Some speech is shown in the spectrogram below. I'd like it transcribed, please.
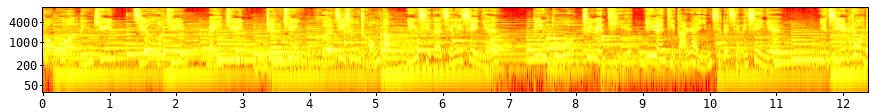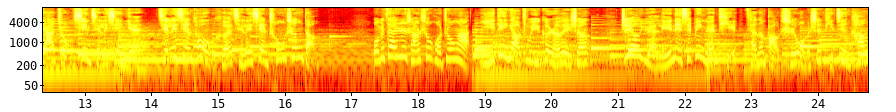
包括淋菌、结核菌、霉菌、真菌和寄生虫等引起的前列腺炎，病毒、支原体、衣原体感染引起的前列腺炎，以及肉芽肿性前列腺炎、前列腺痛和前列腺冲生等。我们在日常生活中啊，一定要注意个人卫生。只有远离那些病原体，才能保持我们身体健康。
